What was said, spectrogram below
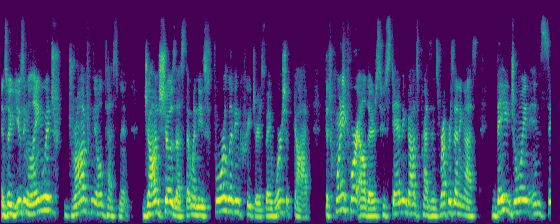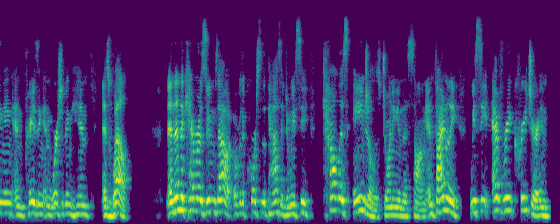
And so, using language drawn from the Old Testament, John shows us that when these four living creatures they worship God, the 24 elders who stand in God's presence representing us, they join in singing and praising and worshiping Him as well. And then the camera zooms out over the course of the passage, and we see countless angels joining in this song. And finally, we see every creature in,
